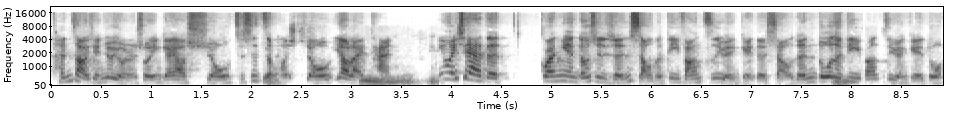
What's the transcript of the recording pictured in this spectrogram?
很早以前就有人说应该要修，只是怎么修要来谈。因为现在的观念都是人少的地方资源给的少，人多的地方资源给多。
